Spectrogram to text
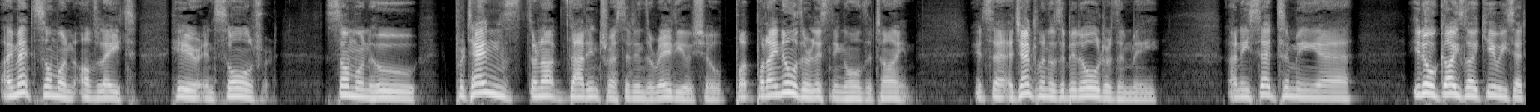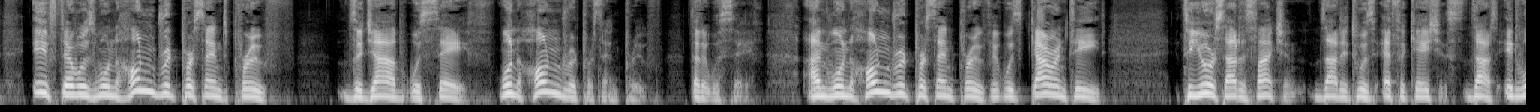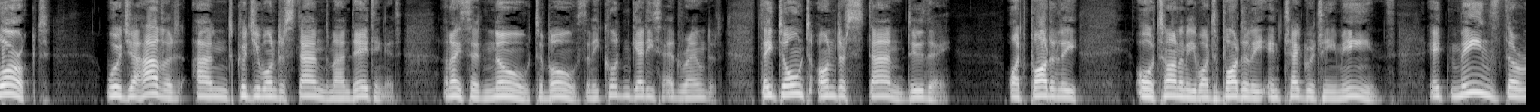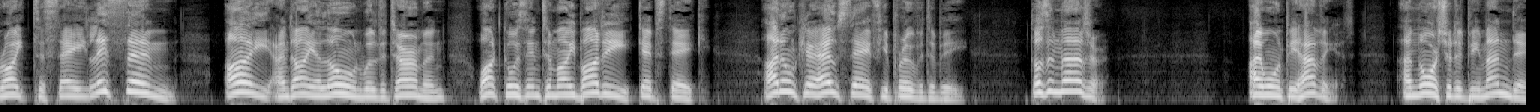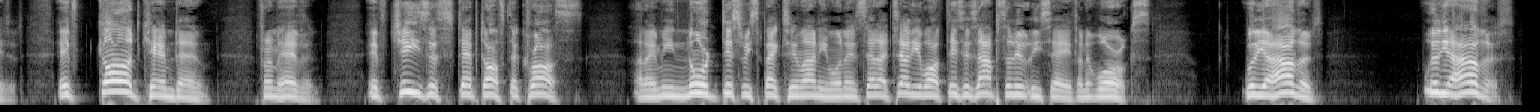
I met someone of late here in Salford, someone who pretends they're not that interested in the radio show, but but I know they're listening all the time. It's a, a gentleman who's a bit older than me, and he said to me, uh, "You know, guys like you," he said, "if there was one hundred percent proof the jab was safe, one hundred percent proof that it was safe, and one hundred percent proof it was guaranteed." To your satisfaction, that it was efficacious, that it worked would you have it and could you understand mandating it? And I said no to both, and he couldn't get his head round it. They don't understand, do they? What bodily autonomy, what bodily integrity means. It means the right to say, listen, I and I alone will determine what goes into my body, dipstick. I don't care how safe you prove it to be. Doesn't matter. I won't be having it, and nor should it be mandated. If God came down from heaven, if Jesus stepped off the cross, and I mean no disrespect to anyone, and said, I tell you what, this is absolutely safe and it works, will you have it? Will you have it?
